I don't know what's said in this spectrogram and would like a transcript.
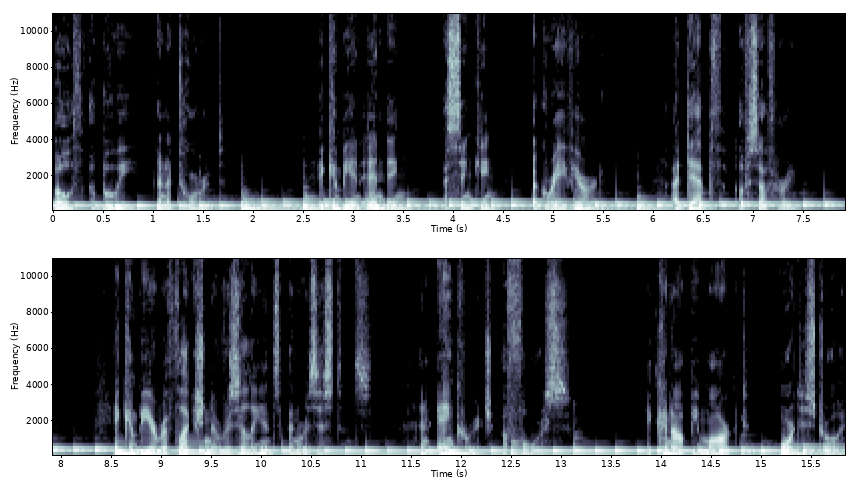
both a buoy and a torrent. It can be an ending, a sinking, a graveyard, a depth of suffering. It can be a reflection of resilience and resistance, an anchorage of force. It cannot be marked or destroyed.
